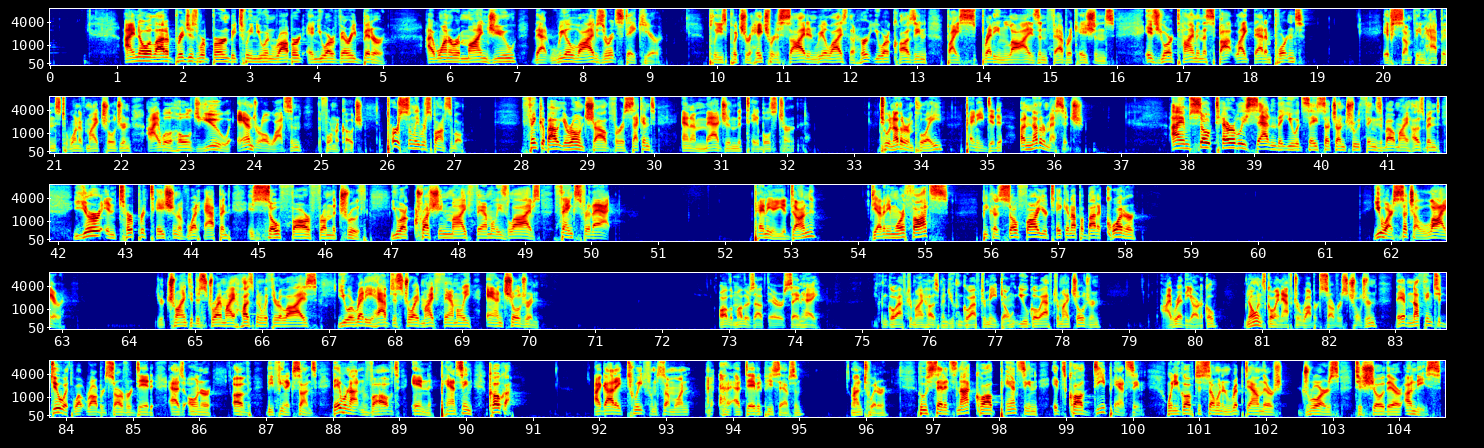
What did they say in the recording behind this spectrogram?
I know a lot of bridges were burned between you and Robert, and you are very bitter. I want to remind you that real lives are at stake here. Please put your hatred aside and realize the hurt you are causing by spreading lies and fabrications. Is your time in the spotlight that important? If something happens to one of my children, I will hold you and Earl Watson, the former coach, personally responsible. Think about your own child for a second and imagine the tables turned. To another employee, Penny did another message. I am so terribly saddened that you would say such untrue things about my husband. Your interpretation of what happened is so far from the truth. You are crushing my family's lives. Thanks for that. Penny, are you done? Do you have any more thoughts? Because so far you're taking up about a quarter. You are such a liar. You're trying to destroy my husband with your lies. You already have destroyed my family and children. All the mothers out there are saying, hey, you can go after my husband. You can go after me. Don't you go after my children. I read the article. No one's going after Robert Sarver's children. They have nothing to do with what Robert Sarver did as owner of the Phoenix Suns. They were not involved in pantsing. Coca, I got a tweet from someone at David P. Samson on Twitter who said it's not called pantsing, it's called depantsing. When you go up to someone and rip down their sh- drawers to show their undies.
